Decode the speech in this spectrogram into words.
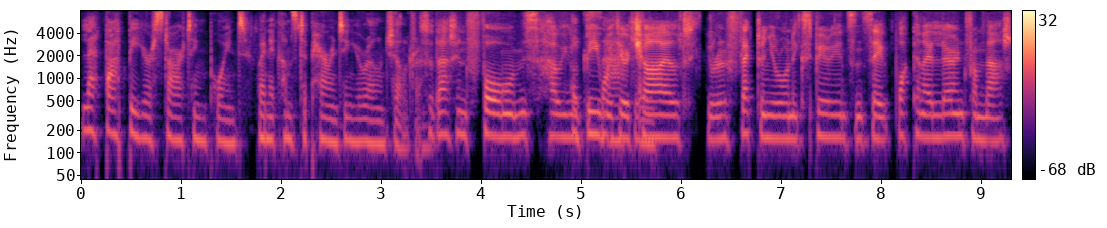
Let that be your starting point when it comes to parenting your own children. So that informs how you'll exactly. be with your child. You'll reflect on your own experience and say, what can I learn from that?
